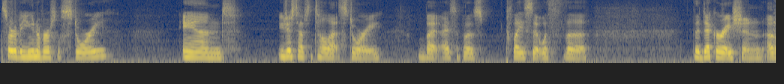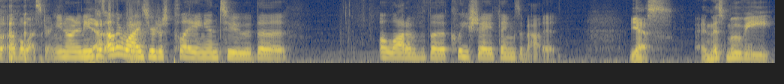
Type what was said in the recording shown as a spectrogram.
sort of a universal story, and you just have to tell that story, but I suppose place it with the the decoration of, of a western you know what i mean because Yeah, otherwise yeah. you're just playing into the a lot of the cliche things about it Yes. And this movie,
